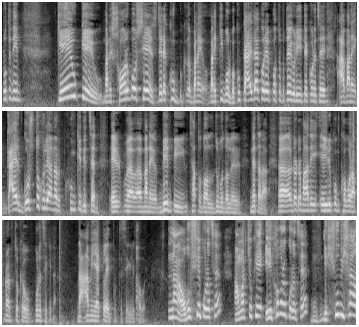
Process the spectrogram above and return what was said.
প্রতিদিন। কেউ কেউ মানে সর্বশেষ যেটা খুব মানে মানে কি বলব খুব কায়দা করে পত্রপত্রিকাগুলি এটা করেছে মানে গায়ের গোস্ত খুলে আনার হুমকি দিচ্ছেন এর মানে বিএনপি ছাত্রদল যুবদলের নেতারা। ডক্টর মাহাদি এইরকম খবর আপনার চোখেও পড়েছে কিনা? না আমি একলাই পড়তেছি এগুলি খবর। না অবশ্যই পড়েছে। আমার চোখে এই খবরও পড়েছে যে সুবিশাল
